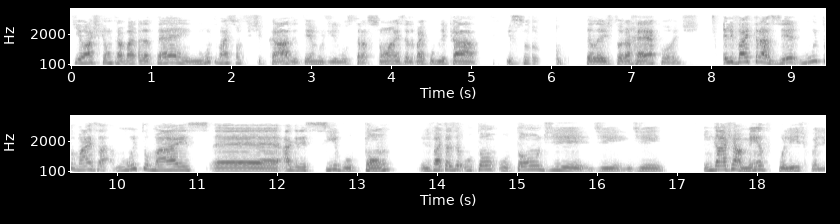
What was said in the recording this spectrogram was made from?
que eu acho que é um trabalho até muito mais sofisticado em termos de ilustrações, ele vai publicar isso pela editora Record, ele vai trazer muito mais, muito mais é, agressivo o tom. Ele vai trazer o tom, o tom de, de, de engajamento político. Ele,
